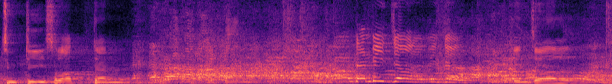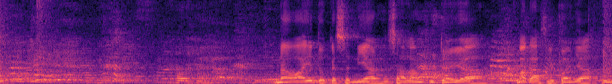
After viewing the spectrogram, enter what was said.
judi slot dan utang. Dan pinjol, pinjol. pinjol. Nawa itu kesenian, salam budaya. Makasih banyak Bu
